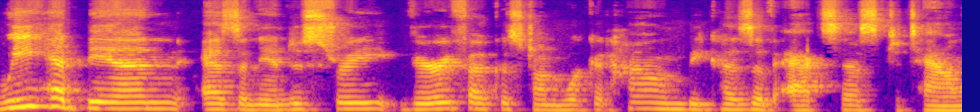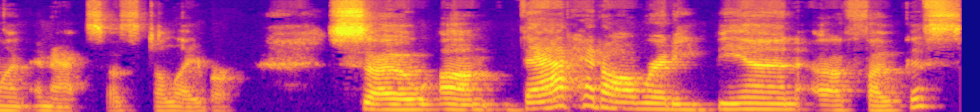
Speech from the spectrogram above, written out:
we had been, as an industry, very focused on work at home because of access to talent and access to labor. So um, that had already been a focus.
